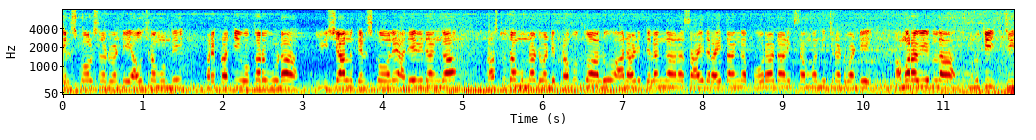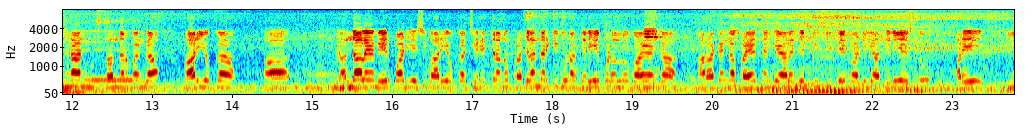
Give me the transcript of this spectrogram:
తెలుసుకోవాల్సినటువంటి అవసరం ఉంది. మరి ప్రతి ఒక్కరు కూడా ఈ విషయాలను తెలుసుకోవాలి. అదేవిధంగా ప్రస్తుతం ఉన్నటువంటి ప్రభుత్వాలు ఆనాటి తెలంగాణ సాయుధ రైతాంగ పోరాటానికి సంబంధించినటువంటి అమరవీరుల స్మృతి చిహ్నాన్ని సందర్భంగా వారి యొక్క గ్రంథాలయం ఏర్పాటు చేసి వారి యొక్క చరిత్రను ప్రజలందరికీ కూడా తెలియపడంలో భాగంగా ఆ రకంగా ప్రయత్నం చేయాలని చెప్పి సిపిఐ పార్టీగా తెలియజేస్తూ మరి ఈ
